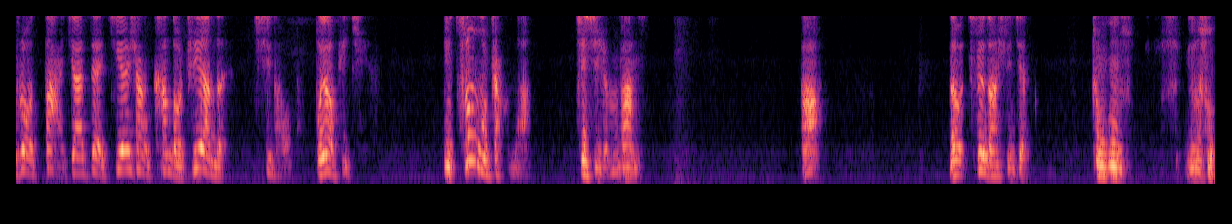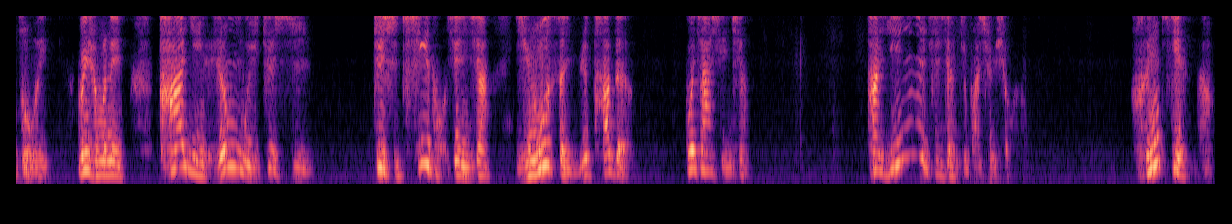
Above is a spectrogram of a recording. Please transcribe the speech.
召大家在街上看到这样的乞讨不要给钱，你助长了。这些人贩子，啊，那么这段时间，中共有所作为，为什么呢？他也认为这是这是乞讨现象有损于他的国家形象，他一日之间就把取消了。很简单，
